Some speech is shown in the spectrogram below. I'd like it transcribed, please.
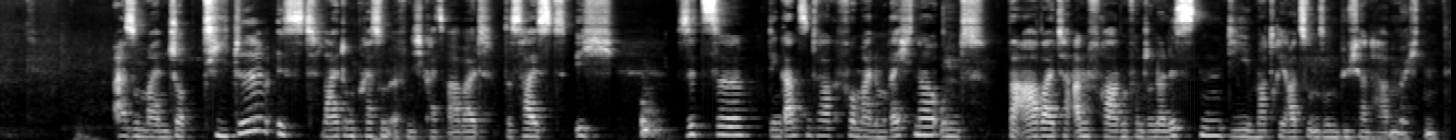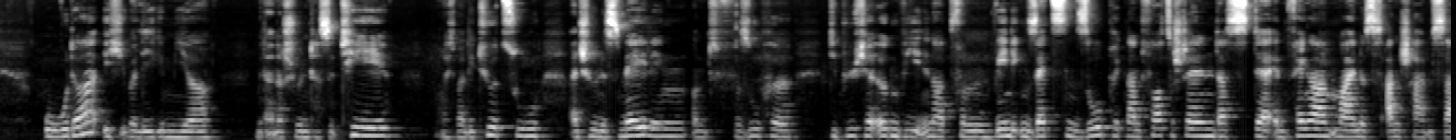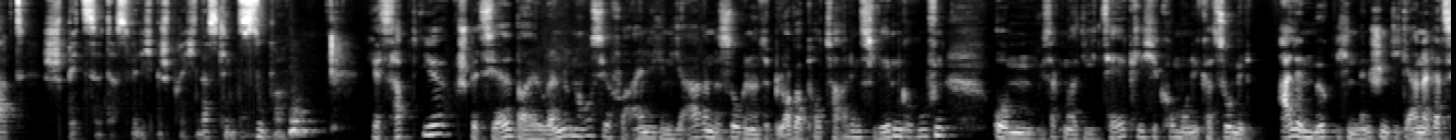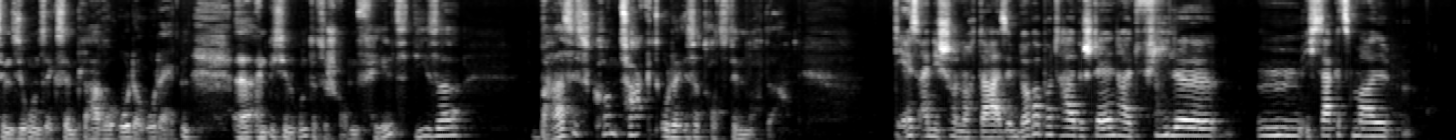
Also mein Jobtitel ist Leitung Presse- und Öffentlichkeitsarbeit. Das heißt, ich sitze den ganzen Tag vor meinem Rechner und bearbeite Anfragen von Journalisten, die Material zu unseren Büchern haben möchten. Oder ich überlege mir mit einer schönen Tasse Tee, mache ich mal die Tür zu, ein schönes Mailing und versuche die Bücher irgendwie innerhalb von wenigen Sätzen so prägnant vorzustellen, dass der Empfänger meines Anschreibens sagt, Spitze, das will ich besprechen, das klingt super. Jetzt habt ihr speziell bei Random House ja vor einigen Jahren das sogenannte Bloggerportal ins Leben gerufen, um, ich sag mal, die tägliche Kommunikation mit allen möglichen Menschen, die gerne Rezensionsexemplare oder oder hätten, äh, ein bisschen runterzuschrauben. Fehlt dieser Basiskontakt oder ist er trotzdem noch da? Der ist eigentlich schon noch da. Also im Bloggerportal bestellen halt viele, hm, ich sag jetzt mal,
